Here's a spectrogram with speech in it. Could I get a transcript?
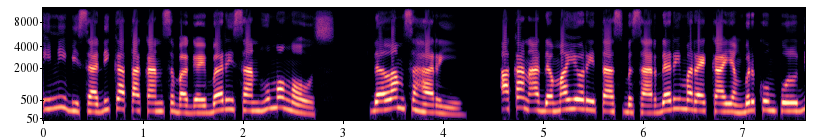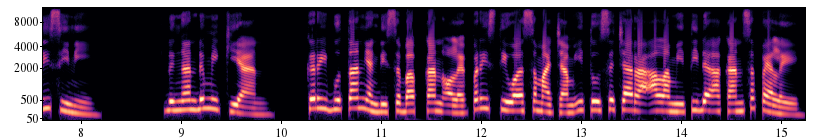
Ini bisa dikatakan sebagai barisan Humongous. Dalam sehari, akan ada mayoritas besar dari mereka yang berkumpul di sini. Dengan demikian, keributan yang disebabkan oleh peristiwa semacam itu secara alami tidak akan sepele.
